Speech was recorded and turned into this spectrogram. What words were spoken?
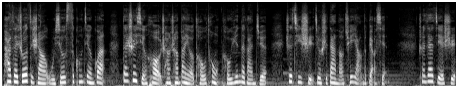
趴在桌子上午休司空见惯，但睡醒后常常伴有头痛、头晕的感觉，这其实就是大脑缺氧的表现。专家解释，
